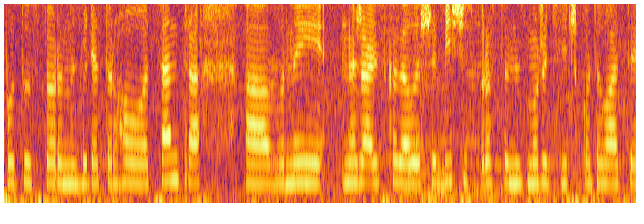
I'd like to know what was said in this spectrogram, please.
по ту сторону біля торгового центру, вони, на жаль, сказали, що більшість просто не зможуть відшкодувати.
